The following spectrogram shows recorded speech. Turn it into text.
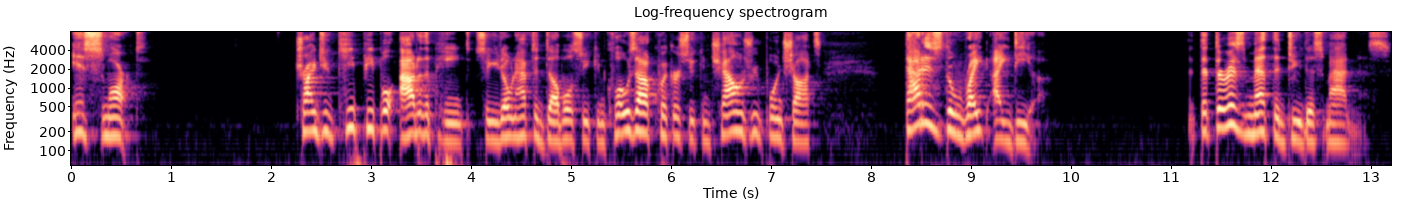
is smart. Trying to keep people out of the paint so you don't have to double, so you can close out quicker, so you can challenge three point shots. That is the right idea. That there is method to this madness.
